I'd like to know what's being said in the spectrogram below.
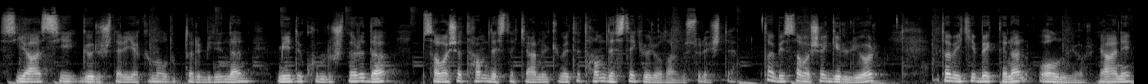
siyasi görüşlere yakın oldukları bilinen medya kuruluşları da savaşa tam destek yani hükümete tam destek veriyorlar bu süreçte. Tabi savaşa giriliyor. E, tabii ki beklenen olmuyor. Yani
